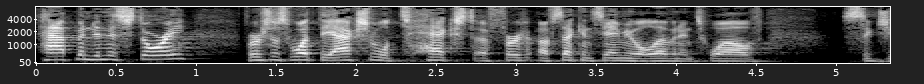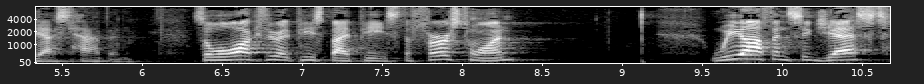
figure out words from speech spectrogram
happened in this story versus what the actual text of, first, of 2 Samuel 11 and 12 suggests happened. So we'll walk through it piece by piece. The first one, we often suggest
